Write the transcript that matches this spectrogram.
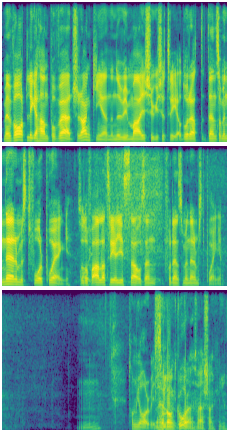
Men vart ligger han på världsrankingen nu i maj 2023? Och då är det att den som är närmst får poäng. Så då får alla tre gissa och sen får den som är närmst poängen. Mm. Tom Jarvis. Men hur långt går ens världsrankningen?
